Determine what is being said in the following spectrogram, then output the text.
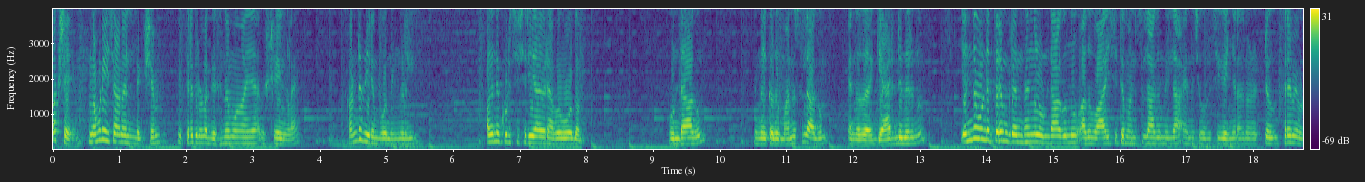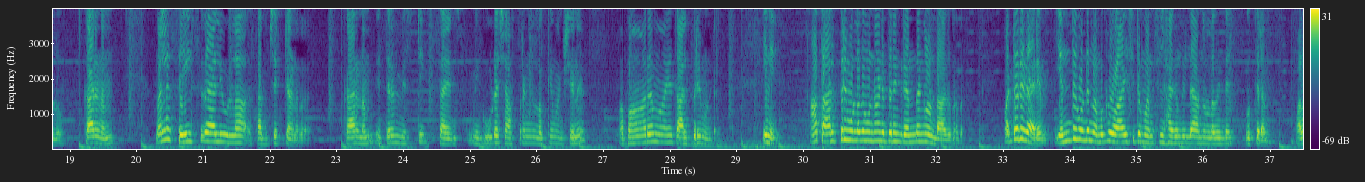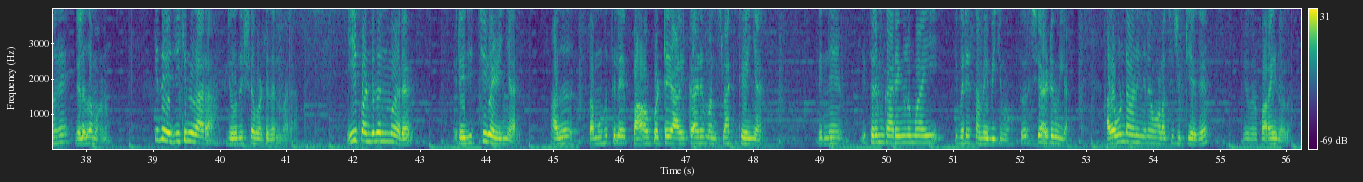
പക്ഷേ നമ്മുടെ ഈ ചാനൽ ലക്ഷ്യം ഇത്തരത്തിലുള്ള ഗഹനമായ വിഷയങ്ങളെ കണ്ടു തീരുമ്പോൾ നിങ്ങളിൽ അതിനെക്കുറിച്ച് ശരിയായ ഒരു അവബോധം ഉണ്ടാകും. നിങ്ങൾക്കത് മനസ്സിലാകും എന്നത് ഗ്യാരണ്ടി തരുന്നു. എന്തുകൊണ്ട് ഇത്തരം ഗ്രന്ഥങ്ങൾ ഉണ്ടാകുന്നു അത് വായിച്ചിട്ട് മനസ്സിലാകുന്നില്ല എന്ന് ചോദിച്ചു കഴിഞ്ഞാൽ അതിനൊരൊറ്റ ഉത്തരമേ ഉള്ളൂ. കാരണം നല്ല സെയിൽസ് വാല്യൂ ഉള്ള സബ്ജക്റ്റാണിത്. കാരണം ഇത്തരം മിസ്റ്റിക് സയൻസ് നിഗൂഢ ശാസ്ത്രങ്ങളിലൊക്കെ മനുഷ്യന് അപാരമായ താല്പര്യമുണ്ട്. ഇനി ആ താല്പര്യമുള്ളത് കൊണ്ടാണ് ഇത്തരം ഗ്രന്ഥങ്ങൾ ഉണ്ടാകുന്നത് മറ്റൊരു കാര്യം എന്തുകൊണ്ട് നമുക്ക് വായിച്ചിട്ട് മനസ്സിലാകുന്നില്ല എന്നുള്ളതിന്റെ ഉത്തരം വളരെ ലളിതമാണ്. ഇത് രചിക്കുന്നതാരാ ജ്യോതിഷ പണ്ഡിതന്മാരാ. ഈ പണ്ഡിതന്മാർ രചിച്ചു കഴിഞ്ഞാൽ അത് സമൂഹത്തിലെ പാവപ്പെട്ട ആൾക്കാർ മനസ്സിലാക്കി കഴിഞ്ഞാൽ പിന്നെ ഇത്തരം കാര്യങ്ങളുമായി ഇവരെ സമീപിക്കുമോ? തീർച്ചയായിട്ടുമില്ല. അതുകൊണ്ടാണ് ഇങ്ങനെ വളച്ചു ചുറ്റിയൊക്കെ ഇവർ പറയുന്നത്.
